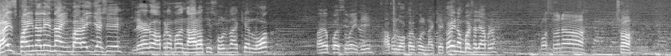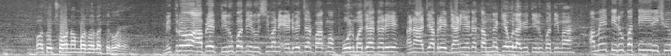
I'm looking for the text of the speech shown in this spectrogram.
ગાઈસ ફાઇનલી નાઈન બાર આવી ગયા છે. લેહડો આપણે હમણાં નારાથી સોળ નાખીએ લોક અને પછી વહીથી આપણું લોકર ખોલ નાખીએ. કઈ નંબર છે આપણે? બસો ને છ. બસો છ નંબર છે એટલે ખેલો હે. મિત્રો આપણે તિરુપતિ ઋષિવન એડવેન્ચર પાર્કમાં ફૂલ મજા કરી અને આજે આપણે જાણીએ કે તમને કેવું લાગ્યું તિરુપતિમાં? અમે તિરુપતિ ઋષિ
